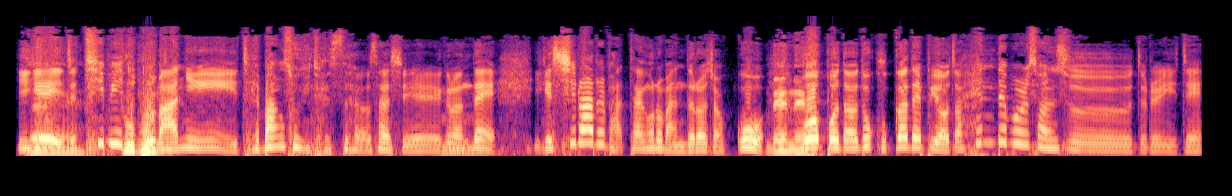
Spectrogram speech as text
이게 네. 이제 두 TV도 분? 많이 재방송이 됐어요, 사실. 그런데 이게 실화를 바탕으로 만들어졌고 네네. 무엇보다도 국가대표 여자 핸드볼 선수들을 이제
